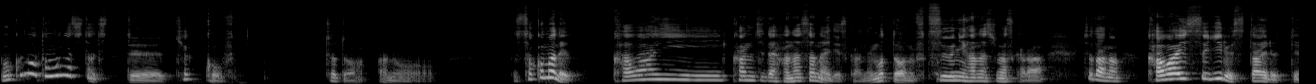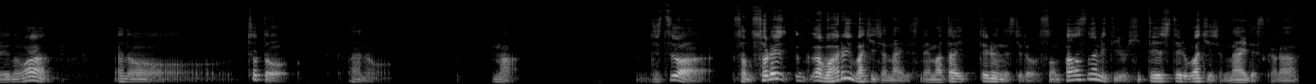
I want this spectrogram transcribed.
僕の友達たちって結構ちょっとあのそこまで可愛い感じで話さないですからね。もっとあの普通に話しますから。ちょっとあの可愛すぎるスタイルっていうのはあのちょっとあのまあ実はそのそれが悪いわけじゃないですね。また言ってるんですけどそのパーソナリティを否定してるわけじゃないですから。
